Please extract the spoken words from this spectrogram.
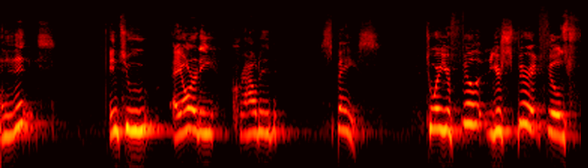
and it is, into a already crowded space to where your, feel, your spirit feels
